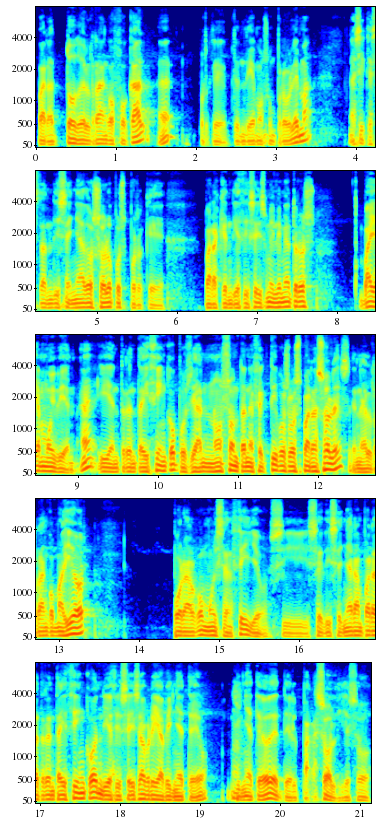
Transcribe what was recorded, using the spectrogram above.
para todo el rango focal, ¿eh? porque tendríamos un problema. Así que están diseñados solo pues porque para que en 16 milímetros vayan muy bien. ¿eh? Y en 35 pues ya no son tan efectivos los parasoles en el rango mayor por algo muy sencillo. Si se diseñaran para 35, en 16 habría viñeteo, viñeteo del parasol. Y eso,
